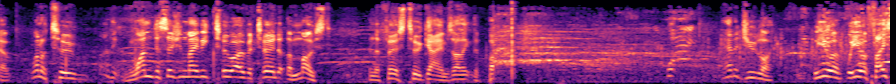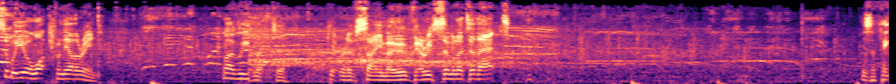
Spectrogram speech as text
Uh, one or two, I think one decision maybe, two overturned at the most in the first two games. I think the. What? How did you like? Were you a were you a face or were you a watch from the other end? Well, we looked to get rid of Samu, very similar to that. Is a thing.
